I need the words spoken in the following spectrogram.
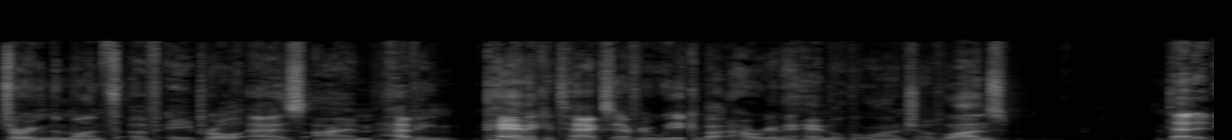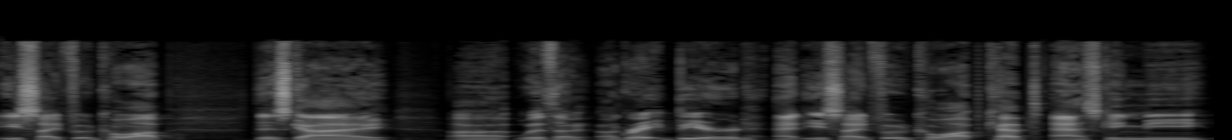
during the month of April, as I'm having panic attacks every week about how we're going to handle the launch of Lund's, that at Eastside Food Co-op, this guy uh, with a, a great beard at Eastside Food Co-op kept asking me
